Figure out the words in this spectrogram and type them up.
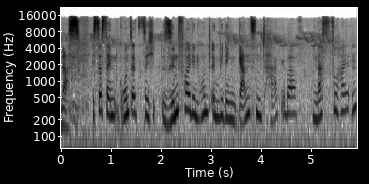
nass. Ist das denn grundsätzlich sinnvoll, den Hund irgendwie den ganzen Tag über nass zu halten?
